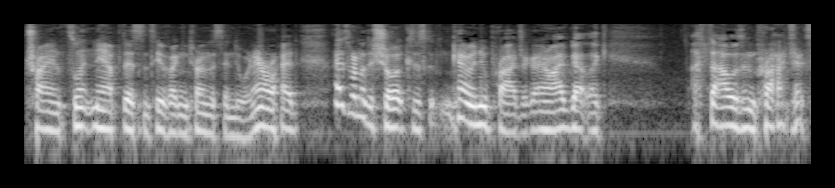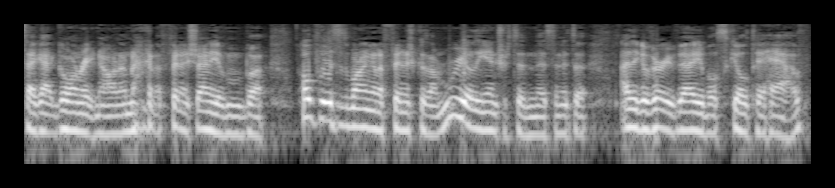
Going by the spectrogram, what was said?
try and flint knap this and see if I can turn this into an arrowhead. I just wanted to show it because it's kind of a new project. I know I've got like a thousand projects I got going right now, and I'm not going to finish any of them. But hopefully, this is one I'm going to finish because I'm really interested in this, and it's a I think a very valuable skill to have.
